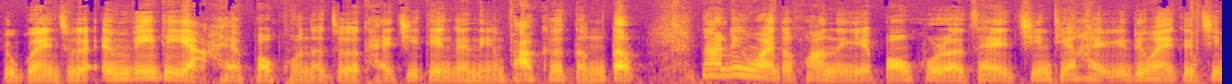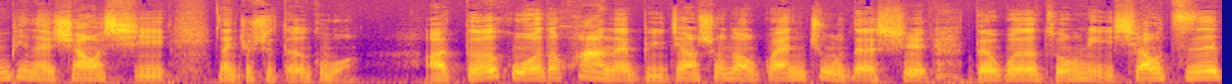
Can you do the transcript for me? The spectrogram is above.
有关于这个 NVIDIA，还有包括呢这个台积电跟联发科等等。那另外的话呢，也包括了在今天还有另外一个晶片的消息，那就是德国。啊，德国的话呢，比较受到关注的是德国的总理肖兹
